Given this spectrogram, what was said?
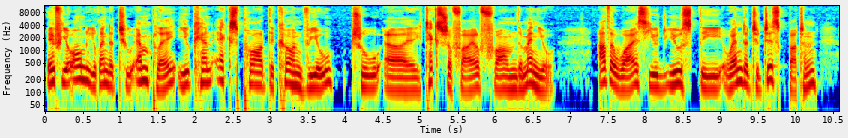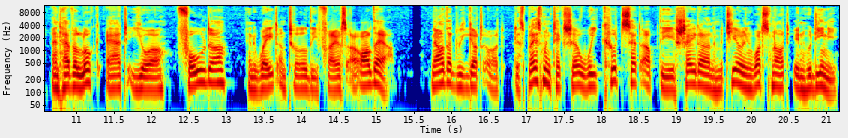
If you only render to mplay, you can export the current view to a texture file from the menu. Otherwise, you'd use the render to disk button and have a look at your folder and wait until the files are all there. Now that we got our displacement texture, we could set up the shader and material and what's not in Houdini.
